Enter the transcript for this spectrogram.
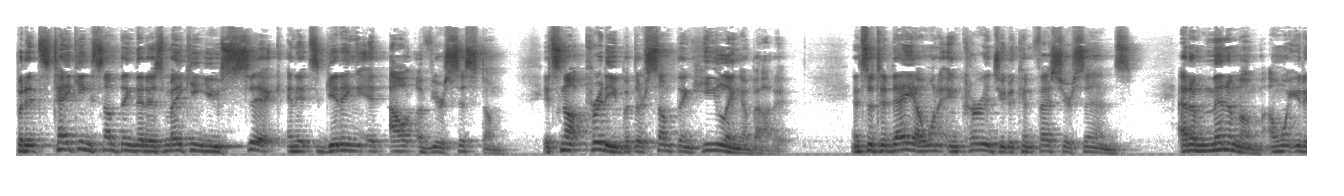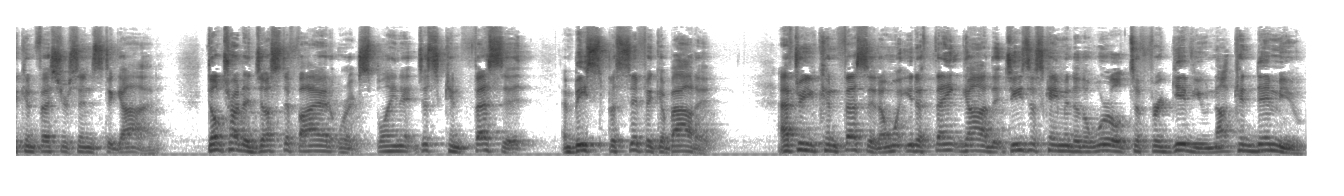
but it's taking something that is making you sick and it's getting it out of your system. It's not pretty, but there's something healing about it. And so today I want to encourage you to confess your sins. At a minimum, I want you to confess your sins to God. Don't try to justify it or explain it. Just confess it and be specific about it. After you confess it, I want you to thank God that Jesus came into the world to forgive you, not condemn you.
